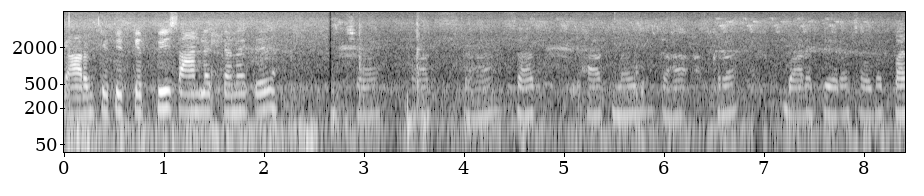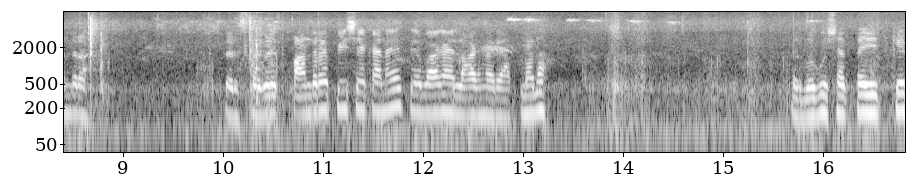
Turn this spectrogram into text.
कारण की तितके पीस आणलेत नाही ते. चार पाच सहा सात आठ नऊ दहा अकरा बारा तेरा चौदा पंधरा. तर सगळे पंधरा पीस आहे का नाही ते बघायला लागणार आहे आपल्याला. तर बघू शकता इतके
